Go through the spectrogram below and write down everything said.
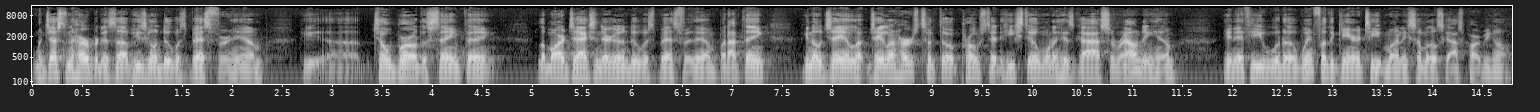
when Justin Herbert is up, he's going to do what's best for him. He, uh, Joe Burrow, the same thing. Lamar Jackson, they're going to do what's best for them. But I think, you know, Jalen Hurts took the approach that he still wanted his guys surrounding him. And if he would have went for the guaranteed money, some of those guys probably be gone.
